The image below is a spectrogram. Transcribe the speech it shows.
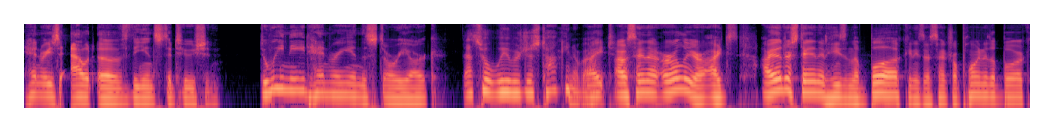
Henry's out of the institution. Do we need Henry in the story arc? That's what we were just talking about. Right? I was saying that earlier. I just- I understand that he's in the book and he's a central point of the book,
